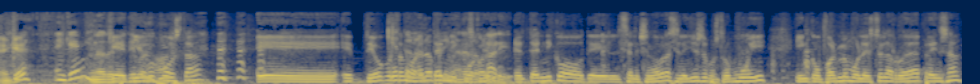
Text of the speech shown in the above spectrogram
¿En qué? ¿En qué? Que Diego Costa, eh, eh, Diego Costa no, el técnico, primero, el, técnico del seleccionado brasileño se mostró muy inconforme, molesto en la rueda de prensa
